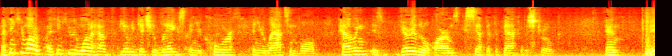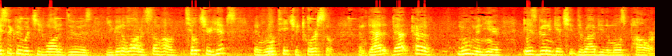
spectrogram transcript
I think you want to I think you would want to have be able to get your legs and your core and your lats involved. Paddling is very little arms except at the back of the stroke. And basically what you'd want to do is you're going to want to somehow tilt your hips and rotate your torso. And that that kind of movement here is going to get you derive you the most power.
